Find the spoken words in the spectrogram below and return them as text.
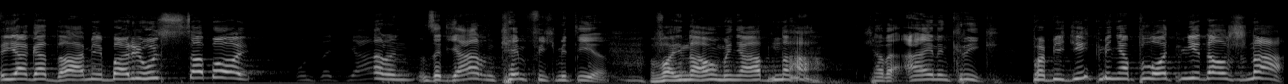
Я годами борюсь с собой. Und seit Jahren, und seit Jahren kämpfe ich mit dir. Война у меня одна. Ich habe einen Krieg. Победить меня плоть не должна.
